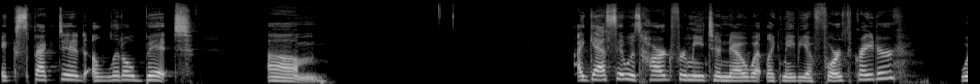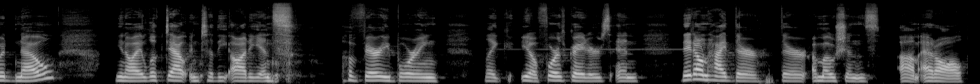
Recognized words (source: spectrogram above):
expected a little bit um I guess it was hard for me to know what like maybe a 4th grader would know. You know, I looked out into the audience of very boring like, you know, 4th graders and they don't hide their their emotions um, at all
